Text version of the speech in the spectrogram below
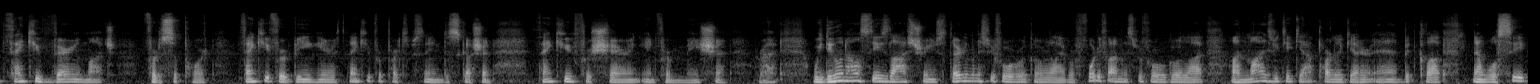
thank you very much for the support. Thank you for being here. Thank you for participating in discussion. Thank you for sharing information right? We do announce these live streams 30 minutes before we go live or 45 minutes before we go live on minds we get Gab Parler Gettr and bitcloud. And we'll see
